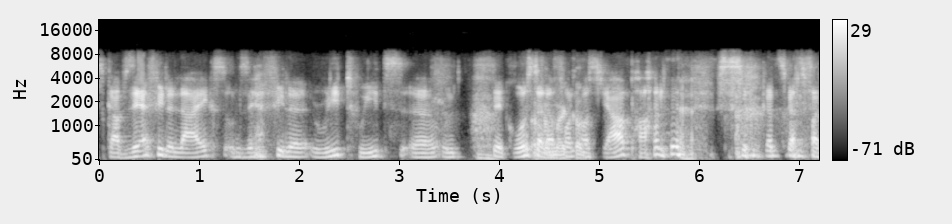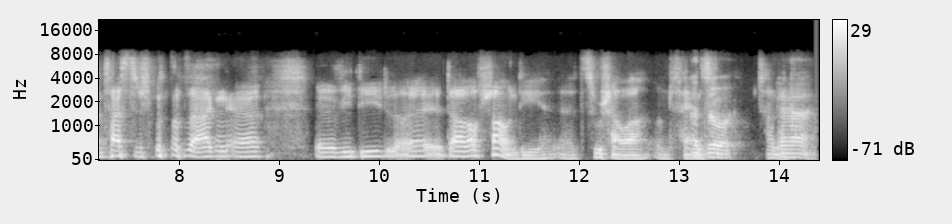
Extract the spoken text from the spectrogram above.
es gab sehr viele Likes und sehr viele Retweets äh, und der Großteil davon aus Japan. das ist ganz, ganz fantastisch, muss man sagen, äh, äh wie die äh, darauf schauen, die äh, Zuschauer und Fans. Also ja,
